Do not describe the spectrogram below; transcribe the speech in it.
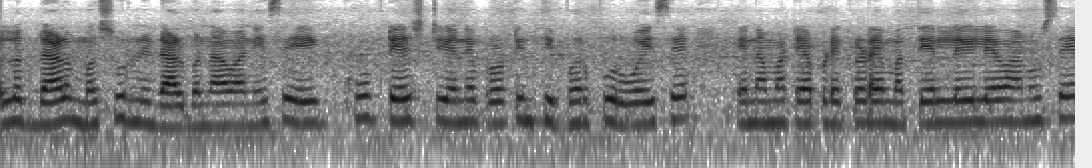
અલગ દાળ મસૂરની દાળ બનાવવાની છે. એ ખૂબ ટેસ્ટી અને પ્રોટીનથી ભરપૂર હોય છે. એના માટે આપણે કડાઈમાં તેલ લઈ લેવાનું છે.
